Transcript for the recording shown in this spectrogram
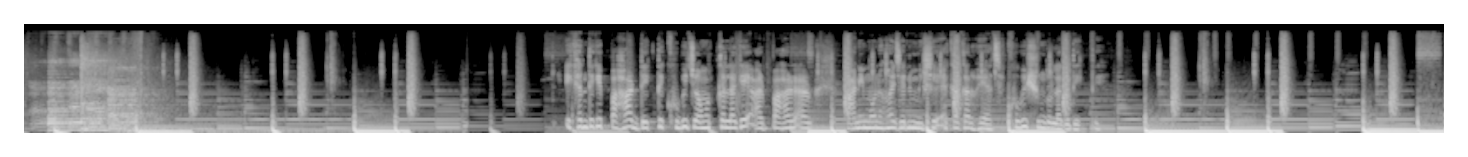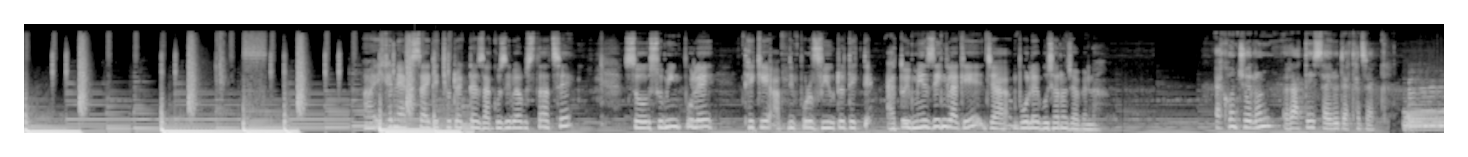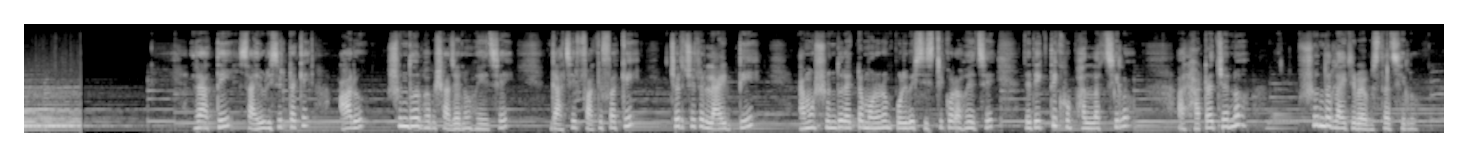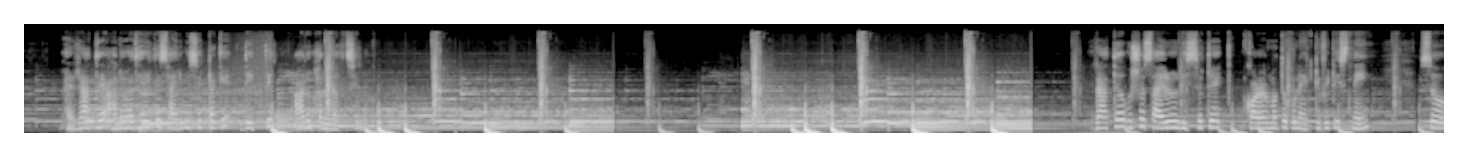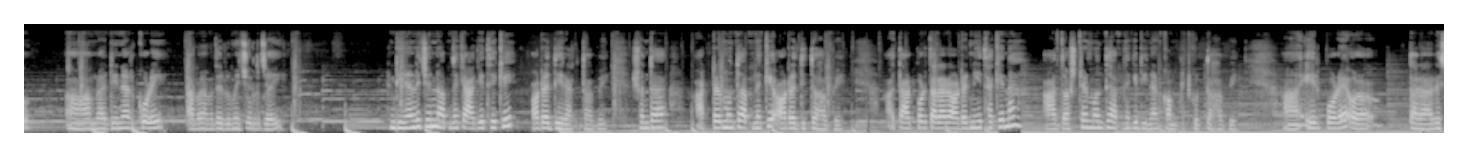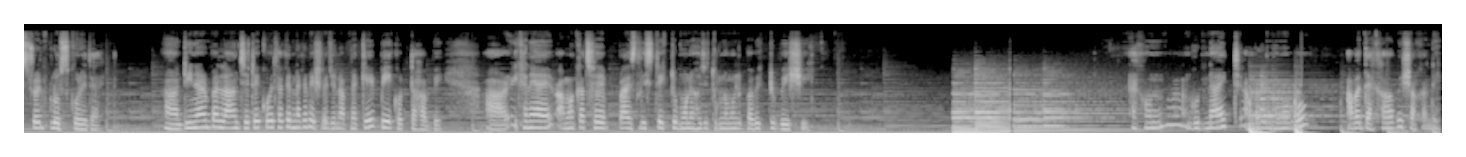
এখান থেকে পাহাড় দেখতে খুবই চমৎকার লাগে আর পাহাড় আর পানি মনে হয় যেন মিশে একাকার হয়ে আছে। খুবই সুন্দর লাগে দেখতে। সাইডে ছোট একটা জাকুজি ব্যবস্থা আছে। সো সুইমিং পুলে থেকে আপনি পুরো ভিউটা দেখতে এত ইমেজিং লাগে যা বলে বোঝানো যাবে না। এখন চলুন রাতে সাইরু দেখা যাক। রাতে সাইরু রিসোর্টটাকে আরও সুন্দরভাবে সাজানো হয়েছে। গাছের ফাঁকে ফাঁকে ছোট ছোট লাইট দিয়ে এমন সুন্দর একটা মনোরম পরিবেশ সৃষ্টি করা হয়েছে যা দেখতে খুব ভালো লাগছিল। আর হাঁটার জন্য সুন্দর লাইটের ব্যবস্থা ছিল। আর রাতের আলো আধারিত সাইড রিসোর্টটাকে দেখতে আরও ভালো লাগছিল। রাতে অবশ্য সাইরো রিসোর্টে করার মতো কোনো অ্যাক্টিভিটিস নেই। সো আমরা ডিনার করে আবার আমাদের রুমে চলে যাই। ডিনারের জন্য আপনাকে আগে থেকে অর্ডার দিয়ে রাখতে হবে। সন্ধ্যা আটটার মধ্যে আপনাকে অর্ডার দিতে হবে। আর তারপর তারা আর অর্ডার নিয়ে থাকে না, আর দশটার মধ্যে আপনাকে ডিনার কমপ্লিট করতে হবে। এরপরে তারা রেস্টুরেন্ট ক্লোজ করে দেয়। ডিনার বা লাঞ্চ যেটাই করে থাকেন না কেন, সেটার জন্য আপনাকে পে করতে হবে। আর এখানে আমার কাছে প্রাইস লিস্টে একটু মনে হয়েছে, তুলনামূলকভাবে একটু বেশি। এখন গুড নাইট আমরা ঘুমাবো। আবার দেখা হবে সকালে।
